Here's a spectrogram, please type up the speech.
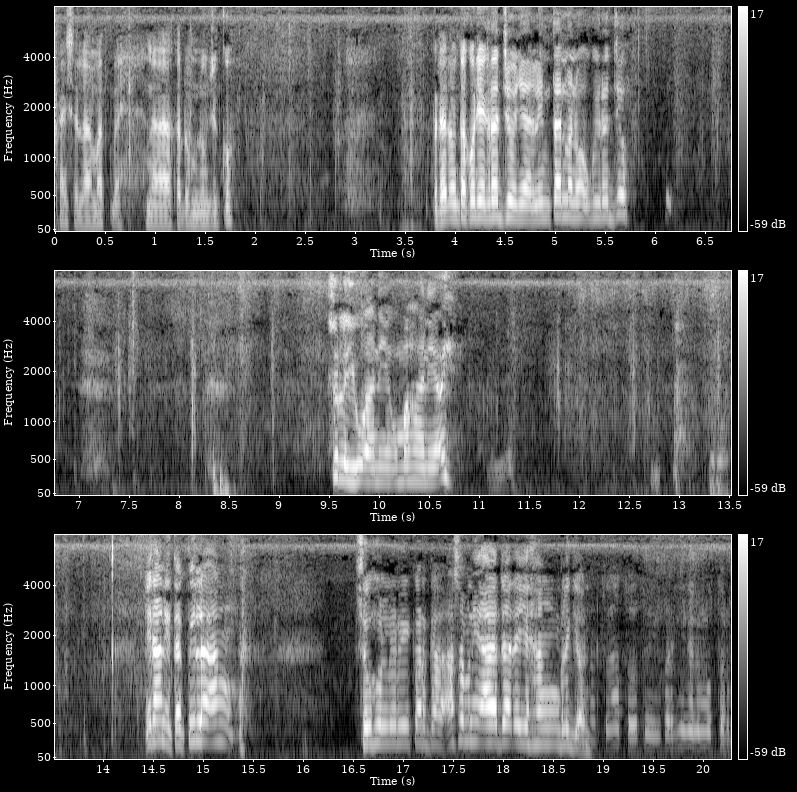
Ay salamat may nakadumdum jud ko. Padadong ta ko diya radyo niya, limtan man ako radyo. So layuan niya umahan niya ay. Ina ni tagpila ang suhol ni karga. Asa man ni ada day hang baligyon? Ato ato to parking ng motor.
